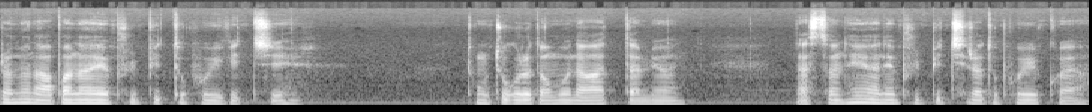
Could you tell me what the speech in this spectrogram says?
그러면 아바나의 불빛도 보이겠지. 동쪽으로 너무 나왔다면 낯선 해안의 불빛이라도 보일 거야.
